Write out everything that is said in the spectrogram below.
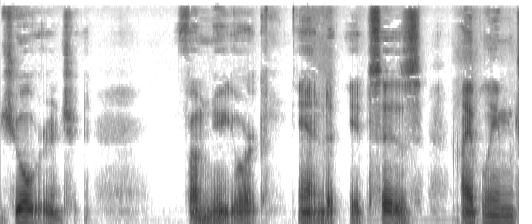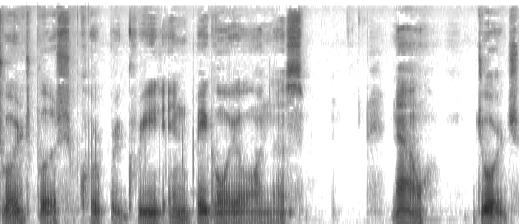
George from New York, and it says, I blame George Bush, corporate greed, and big oil on this. Now, George,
